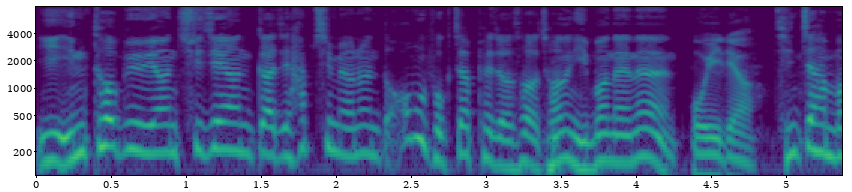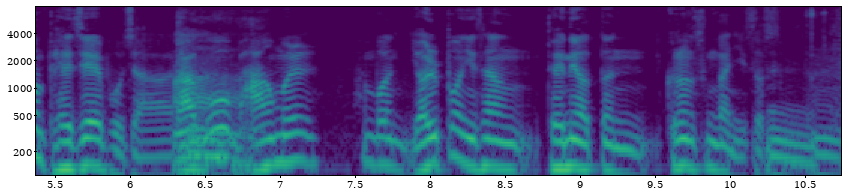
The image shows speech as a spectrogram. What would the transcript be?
이 인터뷰연 취재연까지 합치면은 너무 복잡해져서 저는 이번에는 오히려 진짜 한번 배제해 보자라고 아. 마음을 한번 10번 이상 되뇌었던 그런 순간이 있었습니다. 음.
